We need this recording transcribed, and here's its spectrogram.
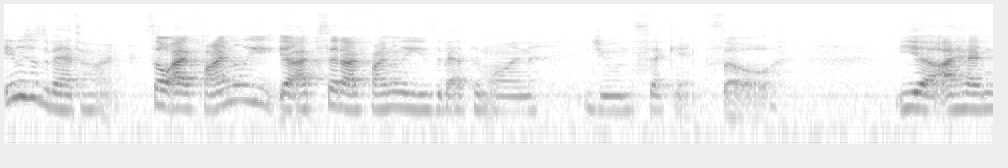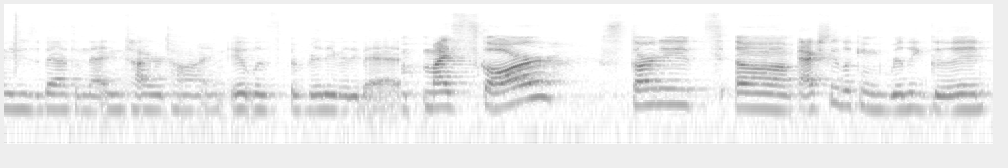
It was just a bad time. So I finally yeah I said I finally used the bathroom on June 2nd so yeah i hadn't used the bathroom that entire time. It was really really bad. My scar started um, actually looking really good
